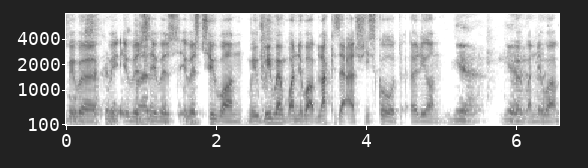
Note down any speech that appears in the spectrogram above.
we were we, it was it was it was two one. We we went one new up. Lacazette actually scored early on. Yeah, yeah, we went one new up.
